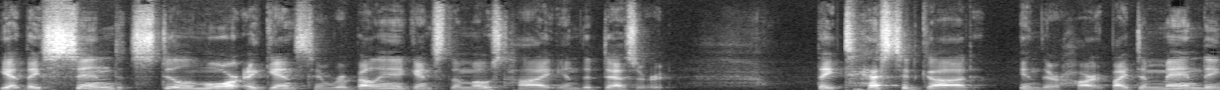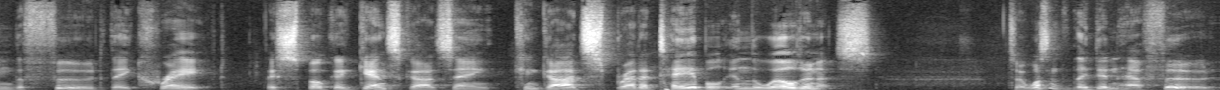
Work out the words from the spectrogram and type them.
Yet they sinned still more against him, rebelling against the Most High in the desert. They tested God in their heart by demanding the food they craved. They spoke against God, saying, Can God spread a table in the wilderness? So it wasn't that they didn't have food,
